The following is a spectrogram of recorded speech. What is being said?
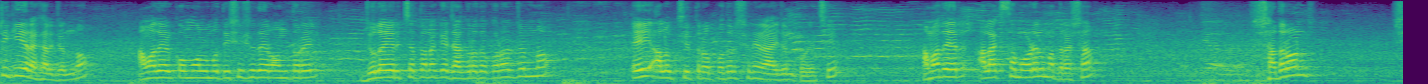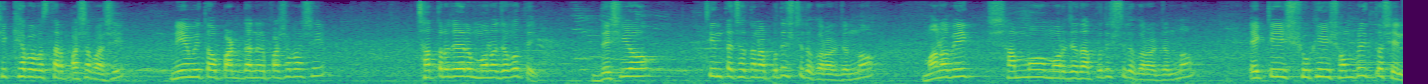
টিকিয়ে রাখার জন্য, আমাদের কোমলমতি শিশুদের অন্তরে জুলাইয়ের চেতনাকে জাগ্রত করার জন্য এই আলোকচিত্র প্রদর্শনীর আয়োজন করেছি। আমাদের আলাক্সা মডেল মাদ্রাসা সাধারণ শিক্ষা ব্যবস্থার পাশাপাশি, নিয়মিত পাঠদানের পাশাপাশি ছাত্রদের মনোজগতে দেশীয় চিন্তা চেতনা প্রতিষ্ঠিত করার জন্য, মানবিক সাম্য মর্যাদা প্রতিষ্ঠিত করার জন্য, একটি সুখী সমৃদ্ধশীল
